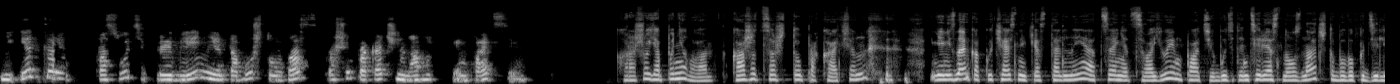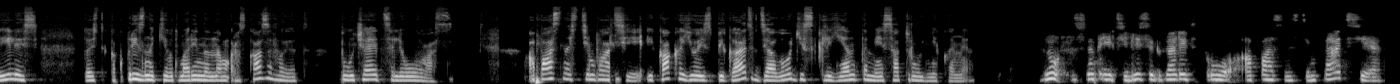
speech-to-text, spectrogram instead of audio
И это, по сути, проявление того, что у вас хорошо прокачан навык эмпатии. Хорошо, я поняла. Кажется, что прокачан. я не знаю, как участники остальные оценят свою эмпатию. Будет интересно узнать, чтобы вы поделились то есть как признаки, вот Марина нам рассказывает, получается ли у вас. Опасность эмпатии и как ее избегать в диалоге с клиентами и сотрудниками. Ну, смотрите, если говорить про опасность эмпатии,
